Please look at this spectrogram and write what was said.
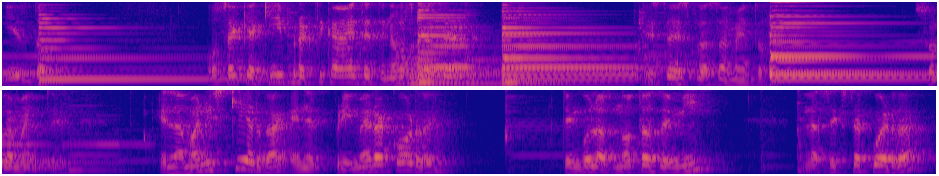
y el do. O sea que aquí prácticamente tenemos que hacer este desplazamiento solamente. En la mano izquierda, en el primer acorde, tengo las notas de mi en la sexta cuerda.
